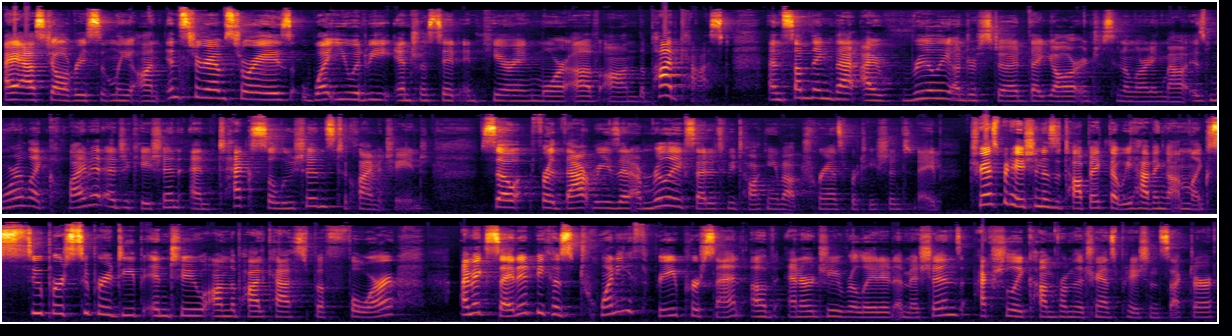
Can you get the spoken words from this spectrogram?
I asked y'all recently on Instagram stories what you would be interested in hearing more of on the podcast. And something that I really understood that y'all are interested in learning about is more like climate education and tech solutions to climate change. So, for that reason, I'm really excited to be talking about transportation today. Transportation is a topic that we haven't gotten like super, super deep into on the podcast before. I'm excited because 23% of energy related emissions actually come from the transportation sector.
